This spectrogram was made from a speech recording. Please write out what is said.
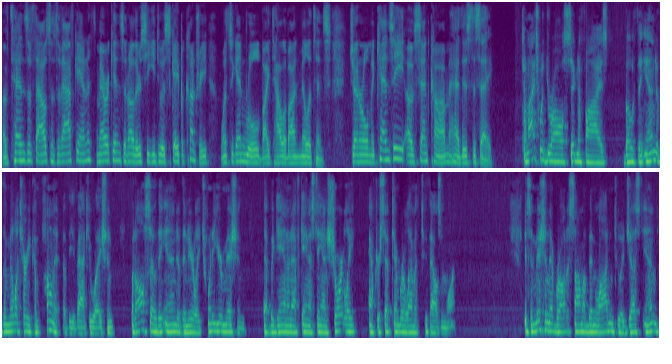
of tens of thousands of Afghan Americans and others seeking to escape a country once again ruled by Taliban militants. General McKenzie of CENTCOM had this to say. Tonight's withdrawal signifies both the end of the military component of the evacuation, but also the end of the nearly 20 year mission that began in Afghanistan shortly after September 11, 2001. It's a mission that brought Osama bin Laden to a just end,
